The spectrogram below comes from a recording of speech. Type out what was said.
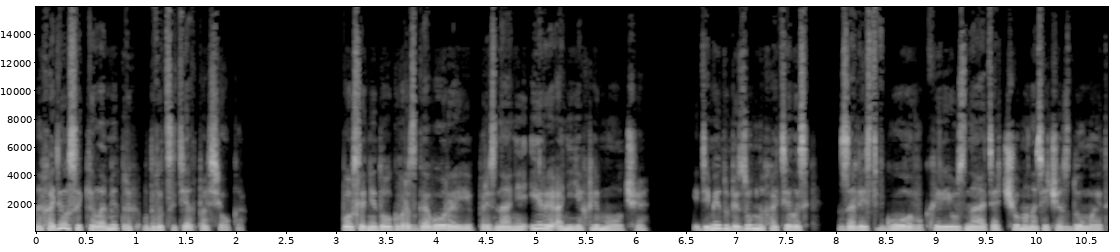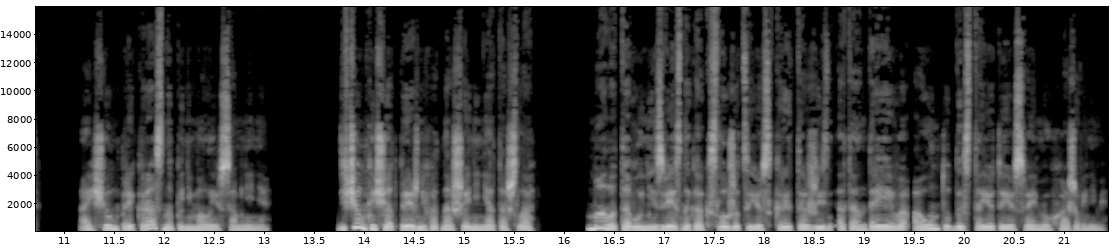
находился в километрах в двадцати от поселка. После недолгого разговора и признания Иры они ехали молча. И Демиду безумно хотелось залезть в голову к Ире и узнать, о чем она сейчас думает, а еще он прекрасно понимал ее сомнения. Девчонка еще от прежних отношений не отошла. Мало того, неизвестно, как сложится ее скрытая жизнь от Андреева, а он тут достает ее своими ухаживаниями.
